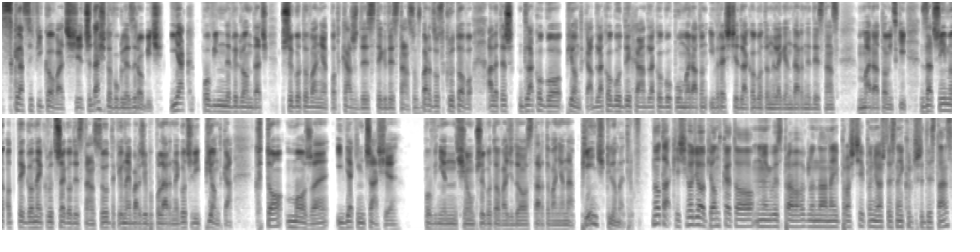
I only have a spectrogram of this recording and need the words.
sklasyfikować, czy da się to w ogóle zrobić? Jak powinny wyglądać przygotowania pod każdy z tych dystansów? Bardzo skrótowo, ale też dla kogo piątka, dla kogo dycha, dla kogo półmaraton i wreszcie dla kogo ten legendarny dystans maratoński. Zacznijmy od tego najkrótszego dystansu, takiego najbardziej popularnego, czyli piątka. Kto może i w jakim czasie powinien się przygotować do startowania na 5 kilometrów. No tak, jeśli chodzi o piątkę, to jakby sprawa wygląda najprościej, ponieważ to jest najkrótszy dystans,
